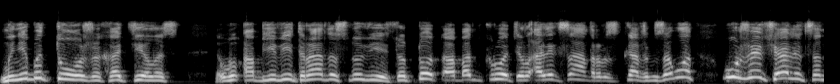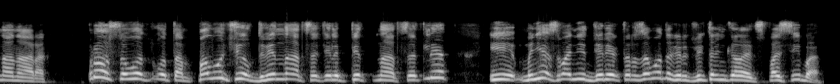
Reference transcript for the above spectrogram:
Мне бы тоже хотелось объявить радостную весть. Вот тот обанкротил Александров, скажем, завод, уже чалится на нарах. Просто вот, вот там получил 12 или 15 лет, и мне звонит директор завода, говорит, Виктор Николаевич, спасибо.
